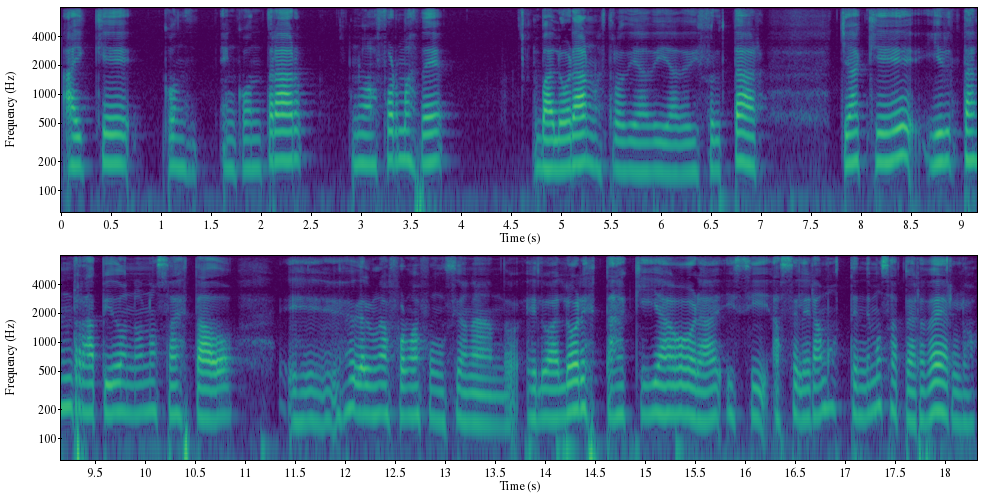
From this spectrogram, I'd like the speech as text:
hay que encontrar nuevas formas de valorar nuestro día a día, de disfrutar, ya que ir tan rápido no nos ha estado eh, de alguna forma funcionando. El valor está aquí y ahora y si aceleramos tendemos a perderlo.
